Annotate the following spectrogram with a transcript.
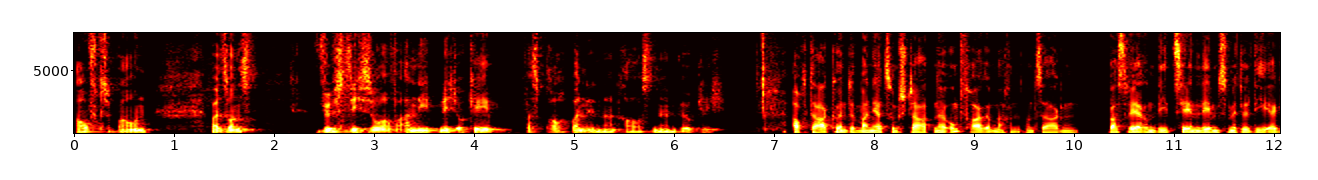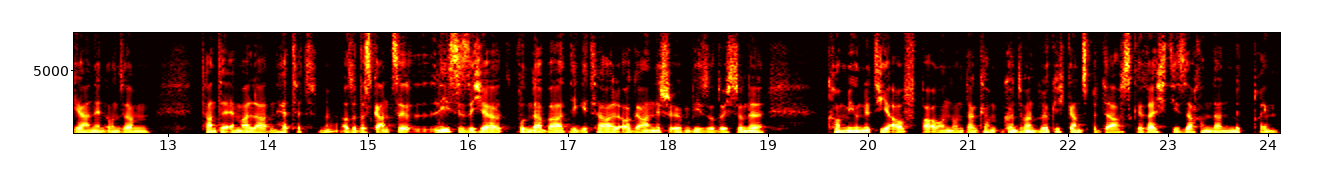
aufzubauen. Weil sonst wüsste ich so auf Anhieb nicht, okay, was braucht man denn da draußen denn wirklich? Auch da könnte man ja zum Start eine Umfrage machen und sagen, was wären die zehn Lebensmittel, die ihr gerne in unserem Tante Emma Laden hättet. Ne? Also das Ganze ließe sich ja wunderbar digital, organisch irgendwie so durch so eine Community aufbauen und dann kann, könnte man wirklich ganz bedarfsgerecht die Sachen dann mitbringen.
